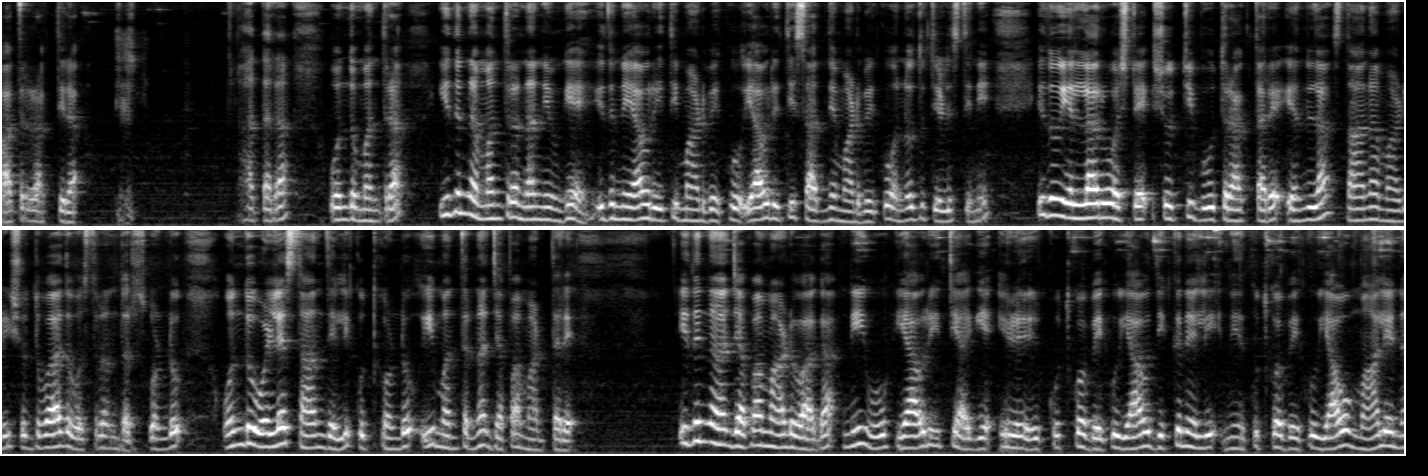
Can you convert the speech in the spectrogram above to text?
ಪಾತ್ರರಾಗ್ತೀರ. ಆ ಥರ ಒಂದು ಮಂತ್ರ. ಇದನ್ನು ಮಂತ್ರನ ನಿಮಗೆ ಇದನ್ನು ಯಾವ ರೀತಿ ಮಾಡಬೇಕು, ಯಾವ ರೀತಿ ಸಾಧನೆ ಮಾಡಬೇಕು ಅನ್ನೋದು ತಿಳಿಸ್ತೀನಿ. ಇದು ಎಲ್ಲರೂ ಅಷ್ಟೇ ಶುಚಿಭೂತರಾಗ್ತಾರೆ ಎಲ್ಲ ಸ್ನಾನ ಮಾಡಿ ಶುದ್ಧವಾದ ವಸ್ತ್ರನ ಧರಿಸ್ಕೊಂಡು ಒಂದು ಒಳ್ಳೆಯ ಸ್ಥಾನದಲ್ಲಿ ಕೂತ್ಕೊಂಡು ಈ ಮಂತ್ರನ ಜಪ ಮಾಡ್ತಾರೆ. ಇದನ್ನು ಜಪ ಮಾಡುವಾಗ ನೀವು ಯಾವ ರೀತಿಯಾಗಿ ಕೂತ್ಕೋಬೇಕು, ಯಾವ ದಿಕ್ಕಿನಲ್ಲಿ ನೀವು ಕೂತ್ಕೋಬೇಕು, ಯಾವ ಮಾಲೆನ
